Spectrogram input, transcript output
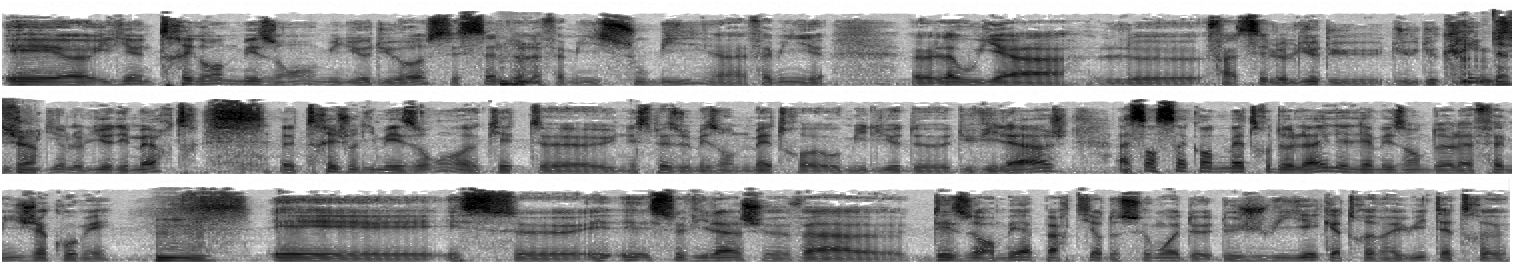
Et euh, il y a une très grande maison au milieu du Haut. C'est celle de mhm. la famille Soubi, euh, la famille euh, là où il y a le, enfin c'est le lieu du, du, du crime, si je veux dire, le lieu des meurtres. très jolie maison qui est une espèce de maison de maître au milieu de, du village. À 150 mètres de là, il y a la maison de la famille Jacomet. Mhm. Et, et, ce, et, ce village va désormais, à partir de ce mois de, de juillet 88, être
